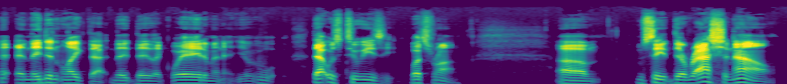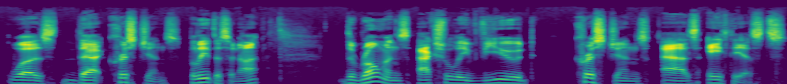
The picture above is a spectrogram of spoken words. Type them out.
and they didn't like that. They they like, wait a minute, you, that was too easy. What's wrong? Um, see, their rationale was that Christians, believe this or not, the Romans actually viewed Christians as atheists.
